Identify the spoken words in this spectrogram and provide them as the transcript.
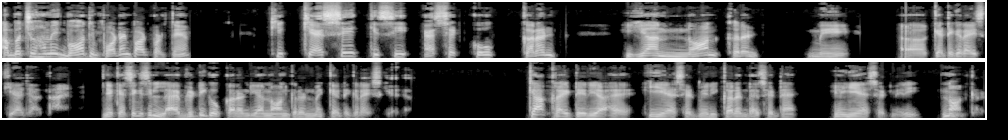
अब बच्चों, हम एक बहुत इंपॉर्टेंट पार्ट पढ़ते हैं कि कैसे किसी एसेट को करंट या नॉन करंट में कैटेगराइज किया जाता है। या कैसे किसी लाइबिलिटी को करंट या नॉन करंट में कैटेगराइज किया जाता है। क्या क्राइटेरिया है कि ये एसेट मेरी करंट एसेट है या ये एसेट मेरी नॉन करंट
